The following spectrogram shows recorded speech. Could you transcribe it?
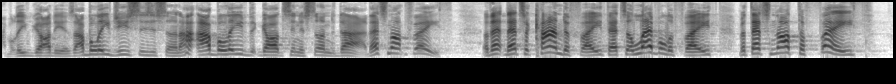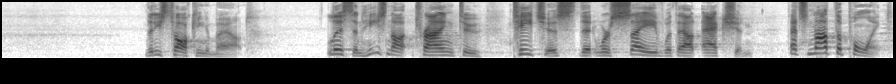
I believe God is. I believe Jesus is his son. I, I believe that God sent his son to die. That's not faith. Uh, that, that's a kind of faith, that's a level of faith, but that's not the faith that he's talking about. Listen, he's not trying to teach us that we're saved without action. That's not the point.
